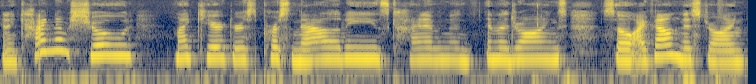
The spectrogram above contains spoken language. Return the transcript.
and it kind of showed my characters' personalities kind of in the in the drawings. So I found this drawing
